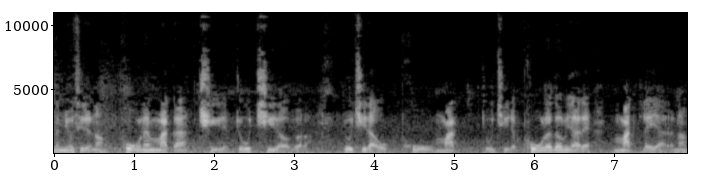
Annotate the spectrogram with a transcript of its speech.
နှမျိုးရှိတယ်နော်ผูနဲ့มัดကခြီတယ်ကျိုးခြီတာကိုပြောတာကျိုးခြီတာကိုผูมัดကျိုးခြီတယ်ผูလည်းသုံးလို့ရတယ်มัดလည်းရတယ်နော်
